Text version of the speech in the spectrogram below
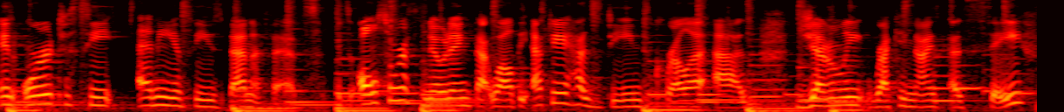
in order to see any of these benefits. It's also worth noting that while the FDA has deemed chlorella as generally recognized as safe,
